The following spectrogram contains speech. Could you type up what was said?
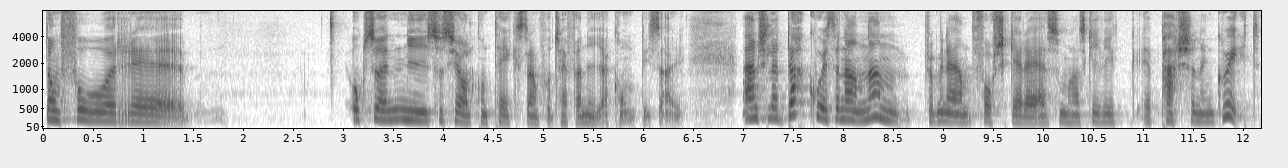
de får eh, också en ny social kontext där de får träffa nya kompisar. Angela Duckworth, en annan prominent forskare som har skrivit eh, Passion and Grit,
